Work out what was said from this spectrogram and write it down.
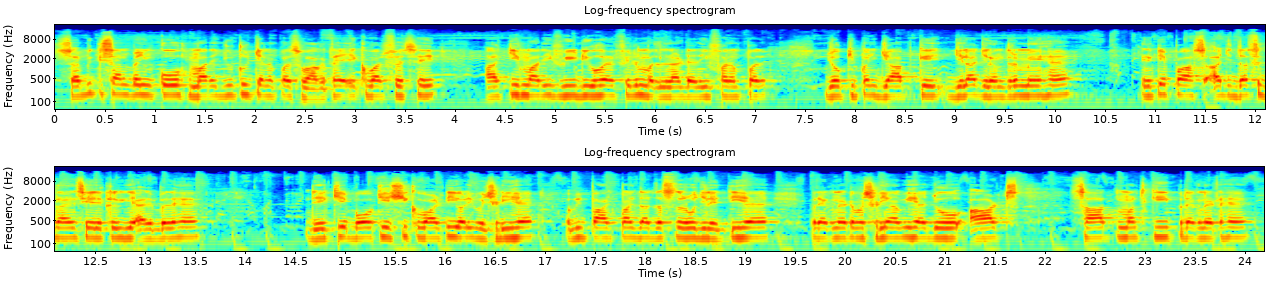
सभी किसान भाइयों को हमारे YouTube चैनल पर स्वागत है। एक बार फिर से आज की हमारी वीडियो है फिर मदलना डेयरी फार्म पर, जो कि पंजाब के ज़िला जलंधर में है। इनके पास आज 10 गायें सेल के लिए अवेलेबल है। देखिए, बहुत ही अच्छी क्वालिटी वाली बछड़ी है। अभी पाँच पाँच, दस दस रोज लेती है। प्रेगनेंट बछड़ियाँ भी है, जो आठ, सात मंथ की प्रेगनेंट है।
